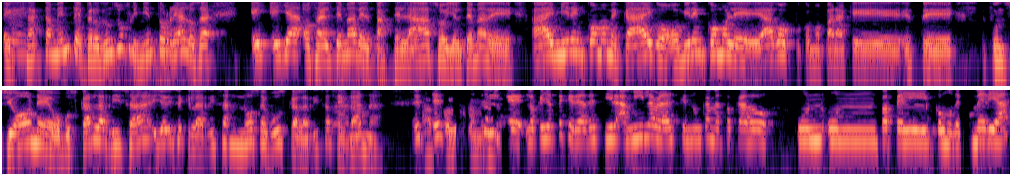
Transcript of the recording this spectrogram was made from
Exactamente, pero de un sufrimiento real, o sea, ella, o sea, el tema del pastelazo y el tema de, ay, miren cómo me caigo o miren cómo le hago como para que este funcione o buscar la risa, ella dice que la risa no se busca, la risa se gana. Es, justo lo que, lo que yo te quería decir. A mí la verdad es que nunca me ha tocado un, un, papel como de comedia,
